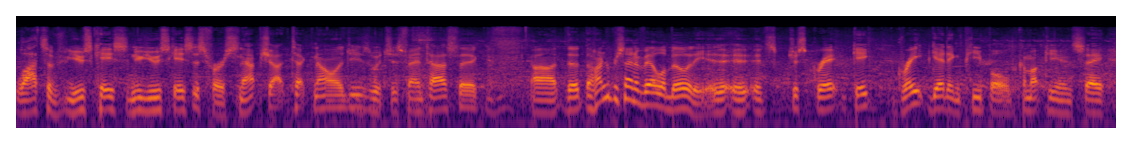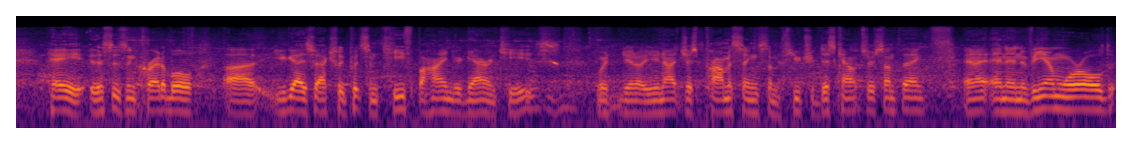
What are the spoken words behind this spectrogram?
lots of use case, new use cases for snapshot technologies, which is fantastic. Uh, the 100% availability, it, it, it's just great, great getting people to come up to you and say, hey, this is incredible. Uh, you guys actually put some teeth behind your guarantees. you know, you're not just promising some future discounts or something. And, and in a VMworld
